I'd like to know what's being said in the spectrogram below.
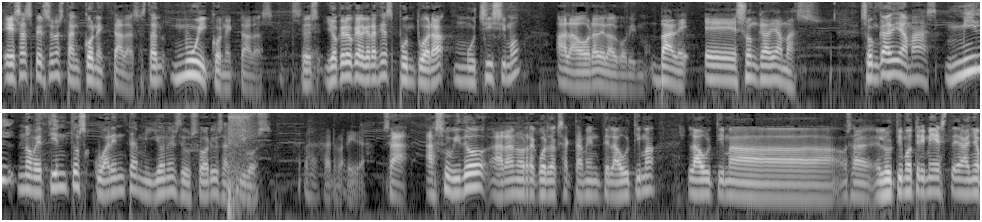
esas personas están conectadas, están muy conectadas. Entonces, yo creo que el gracias puntuará muchísimo a la hora del algoritmo. Vale, eh, son cada día más. Son cada día más, 1.940 millones de usuarios activos. Barbaridad. O sea, ha subido, ahora no recuerdo exactamente la última, la última, o sea, el último trimestre del año,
